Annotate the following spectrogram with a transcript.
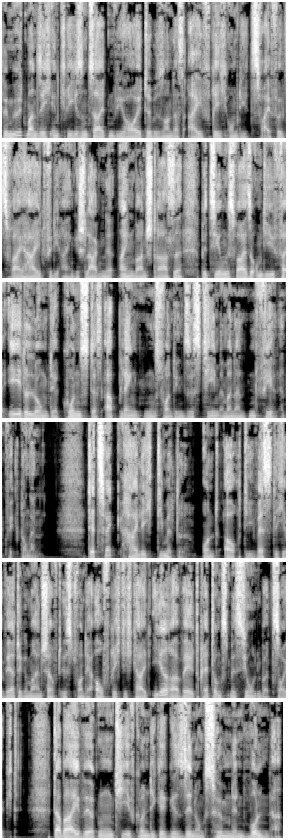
bemüht man sich in Krisenzeiten wie heute besonders eifrig um die Zweifelsfreiheit für die eingeschlagene Einbahnstraße beziehungsweise um die Veredelung der Kunst des Ablenkens von den systemimmanenten Fehlentwicklungen. Der Zweck heiligt die Mittel. Und auch die westliche Wertegemeinschaft ist von der Aufrichtigkeit ihrer Weltrettungsmission überzeugt. Dabei wirken tiefgründige Gesinnungshymnen Wunder,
